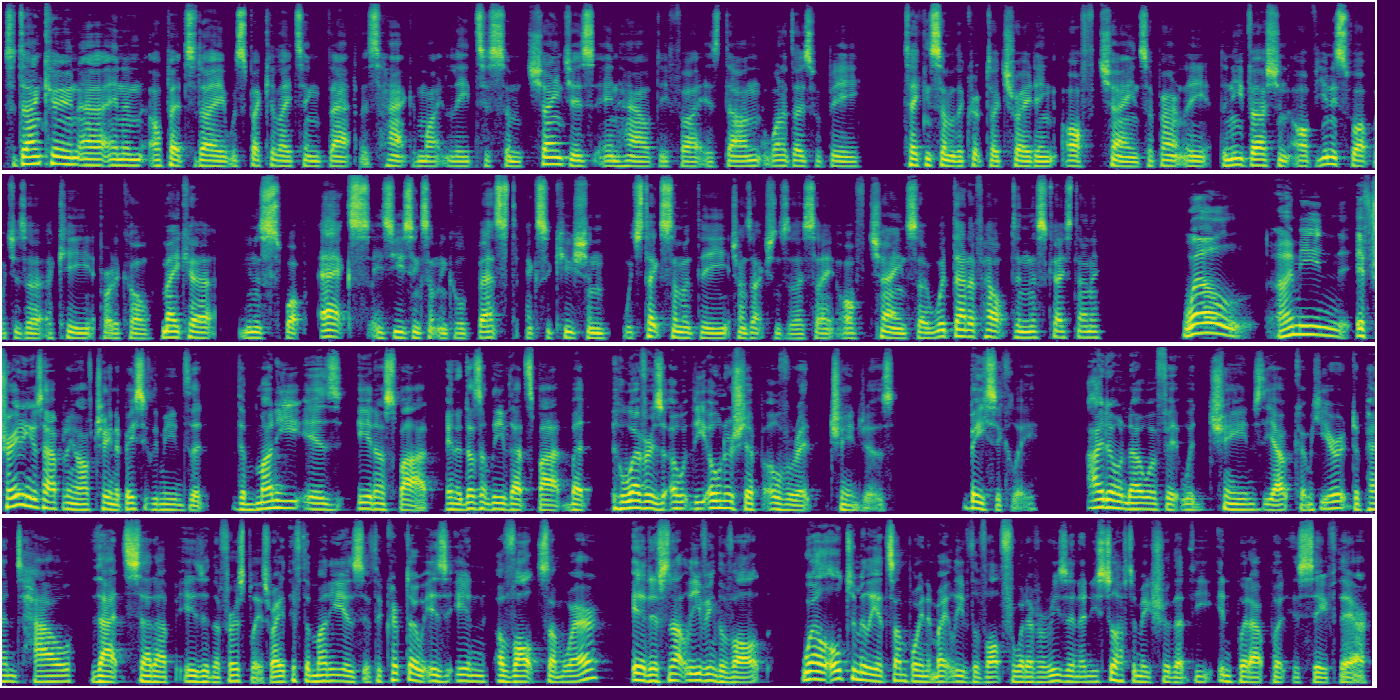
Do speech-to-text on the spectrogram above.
So Dan Kuhn, uh, in an op-ed today, was speculating that this hack might lead to some changes in how DeFi is done. One of those would be taking some of the crypto trading off chain. So apparently, the new version of Uniswap, which is a, a key protocol maker, Uniswap X is using something called best execution, which takes some of the transactions, as I say, off chain. So would that have helped in this case, Danny? Well, I mean, if trading is happening off chain, it basically means that the money is in a spot and it doesn't leave that spot, but whoever's the ownership over it changes, basically. I don't know if it would change the outcome here. It depends how that setup is in the first place, right? If the money is, if the crypto is in a vault somewhere it's not leaving the vault, well, ultimately at some point it might leave the vault for whatever reason, and you still have to make sure that the input output is safe there.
